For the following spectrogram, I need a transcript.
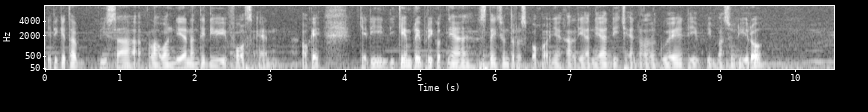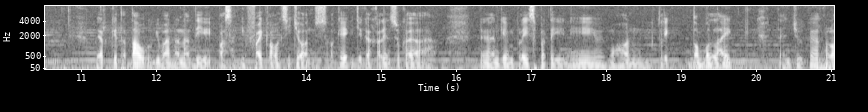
Jadi kita bisa lawan dia nanti di False End. Oke. Jadi di gameplay berikutnya stay tune terus pokoknya kalian ya di channel gue di Bima Sudiro biar kita tahu gimana nanti pas lagi fight lawan si Jones. Oke, jika kalian suka dengan gameplay seperti ini, mohon klik tombol like dan juga kalau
